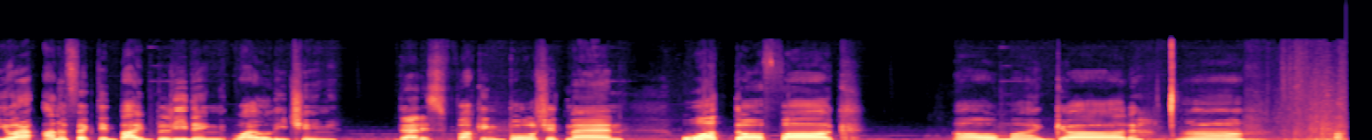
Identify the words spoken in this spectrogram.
You are unaffected by bleeding while leeching. That is fucking bullshit, man. What the fuck? Oh my god. Uh, fuck.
